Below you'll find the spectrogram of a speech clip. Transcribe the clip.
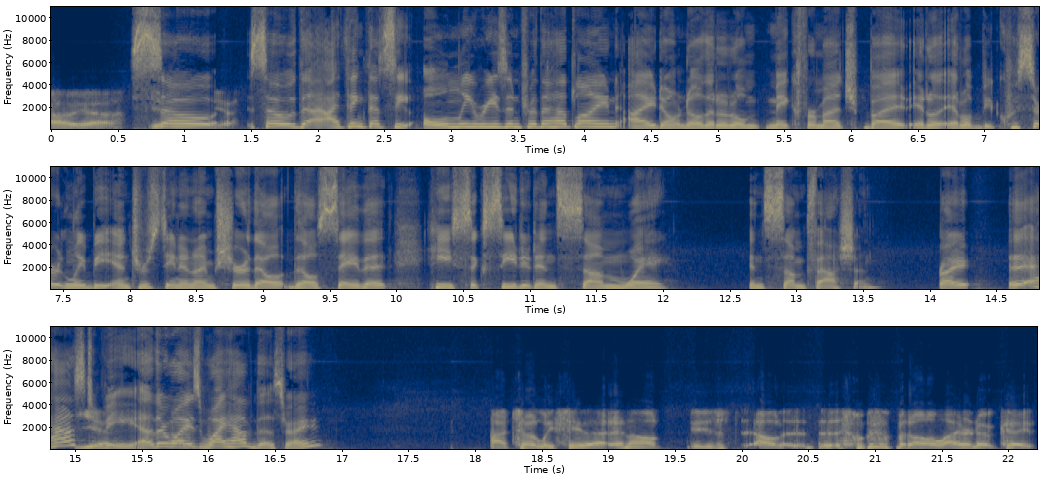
Oh yeah. So, yeah, so the, I think that's the only reason for the headline. I don't know that it'll make for much, but it'll it'll be, certainly be interesting, and I'm sure they'll they'll say that he succeeded in some way, in some fashion, right? It has to Yeah. be. Otherwise, why have this, right? I totally see that, and I'll just. I'll, but on a lighter note, Kate.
